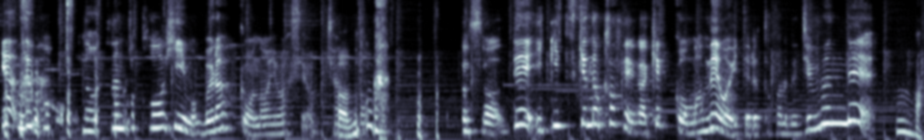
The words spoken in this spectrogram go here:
いや、でも、あのちゃんとコーヒーもブラックを飲みますよ。ちゃんと。そうそう。で、行きつけのカフェが結構豆を置いてるところで、自分でうんあ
